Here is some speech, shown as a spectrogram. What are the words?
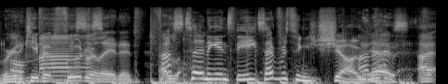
We're gonna Oh, keep man. it food related. That's turning into the Eats Everything show. I yes, I,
